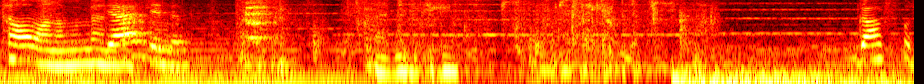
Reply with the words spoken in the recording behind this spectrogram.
Tamam hanımım ben de. Gel dedim. Senin dilin kutsuz, senin dilin kutsuz. Gafur,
